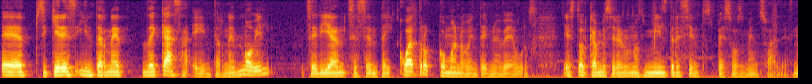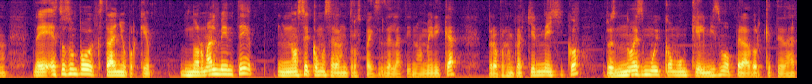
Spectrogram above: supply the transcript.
eh, si quieres internet de casa e internet móvil serían 64,99 euros. Esto al cambio serían unos 1.300 pesos mensuales. ¿no? esto es un poco extraño porque normalmente, no sé cómo serán otros países de Latinoamérica, pero por ejemplo aquí en México, pues no es muy común que el mismo operador que te da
